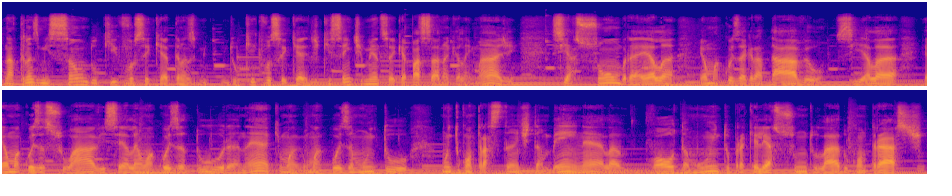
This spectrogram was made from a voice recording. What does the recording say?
na transmissão do que você quer transmitir, do que, que você quer, de que sentimento você quer passar naquela imagem, se a sombra ela é uma coisa agradável, se ela é uma coisa suave, se ela é uma coisa dura, né, que uma, uma coisa muito muito contrastante também, né, ela volta muito para aquele assunto lá do contraste,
